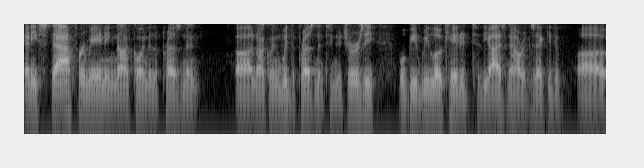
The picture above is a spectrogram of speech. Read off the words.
any staff remaining not going to the president, uh, not going with the president to New Jersey, will be relocated to the Eisenhower Executive uh,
